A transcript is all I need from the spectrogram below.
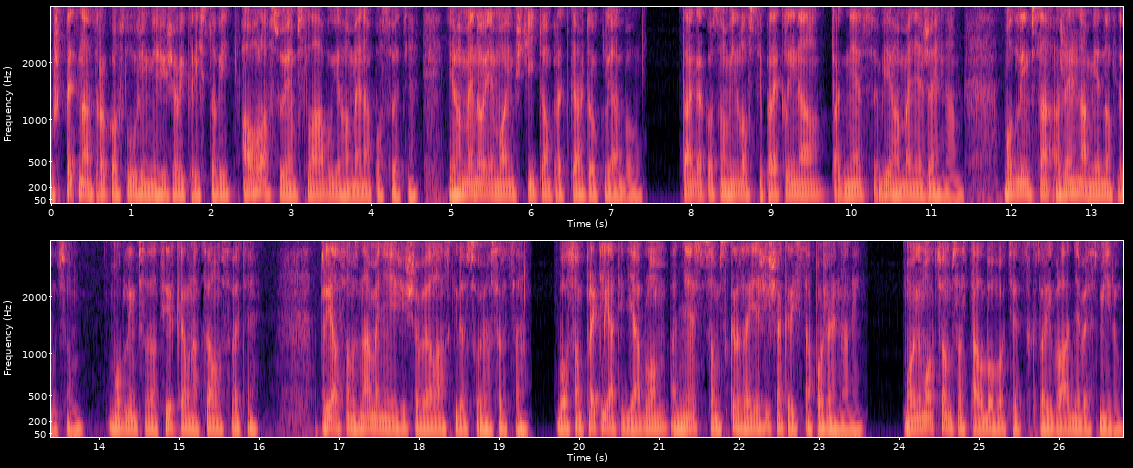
Už 15 rokov slúžim Ježišovi Kristovi a ohlasujem slávu jeho mena po svete. Jeho meno je môjim štítom pred každou kliatbou. Tak ako som v minulosti preklínal, tak dnes v jeho mene žehnám. Modlím sa a žehnám jednotlivcom. Modlím sa za církev na celom svete. Prijal som znamenie Ježišovej lásky do svojho srdca. Bol som prekliatý diablom a dnes som skrze Ježiša Krista požehnaný. Mojím otcom sa stal Boh Otec, ktorý vládne vesmíru.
